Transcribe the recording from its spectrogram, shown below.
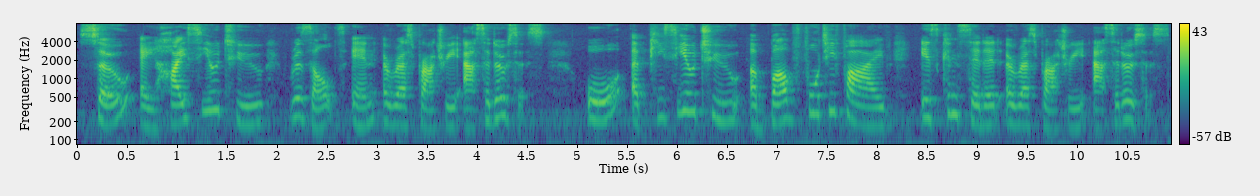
So, a high CO2 results in a respiratory acidosis, or a PCO2 above 45 is considered a respiratory acidosis.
